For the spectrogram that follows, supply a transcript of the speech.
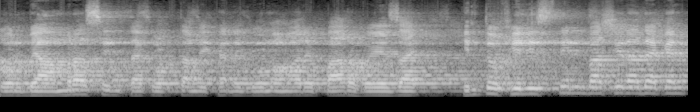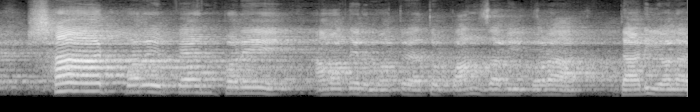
করবে। আমরা চিন্তা করতাম এখানে বোমা মারে পার হয়ে যায়। কিন্তু ফিলিস্তিনবাসীরা দেখেন, শার্ট পরে, প্যান্ট পরে আমাদের মতো এত পাঞ্জাবি পরা দাড়িওয়ালা,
